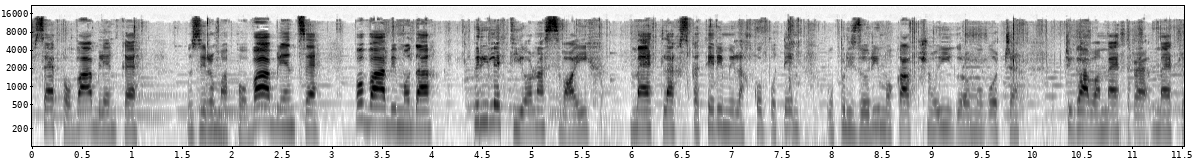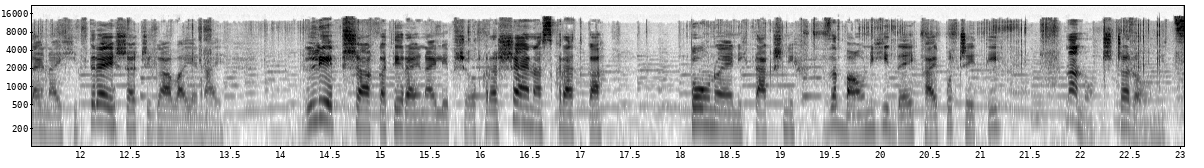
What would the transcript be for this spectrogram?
vse povabljenke oziroma povabljence povabimo, da priletijo na svojih metlah, s katerimi lahko potem uprizorimo kakšno igro, mogoče čigava metra, metla je najhitrejša, čigava je najlepša, katera je najlepše okrašena, skratka, polno enih takšnih zabavnih idej, kaj početi na noč čarovnic.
